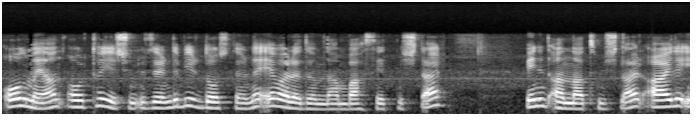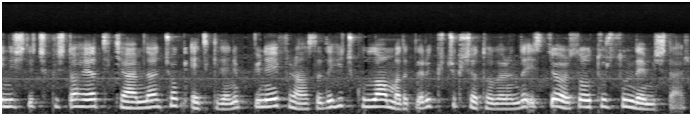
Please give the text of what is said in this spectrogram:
olmayan orta yaşın üzerinde bir dostlarına ev aradığımdan bahsetmişler. Beni anlatmışlar. Aile inişli çıkışta hayat hikayemden çok etkilenip Güney Fransa'da hiç kullanmadıkları küçük şatolarında istiyorsa otursun demişler.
